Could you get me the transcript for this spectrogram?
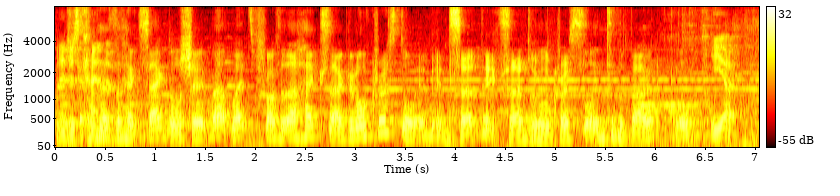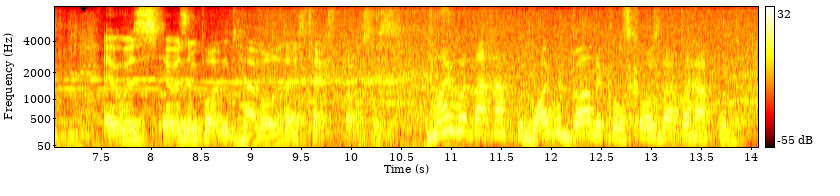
They just kind It kind has a of. hexagonal shape. Well, let's put a hexagonal crystal in. Insert the hexagonal crystal into the barnacle. Yep. It was it was important to have all of those text boxes Why would that happen? Why would barnacles cause that to happen?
